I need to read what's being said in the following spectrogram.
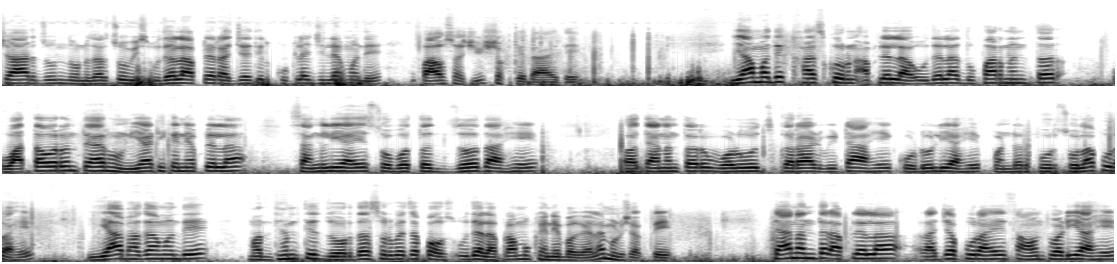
चार जून दोन हजार चोवीस उद्याला आपल्या राज्यातील कुठल्या जिल्ह्यामध्ये पावसाची शक्यता आहे ते. यामध्ये खास करून आपल्याला उद्याला दुपारनंतर वातावरण तयार होऊन या ठिकाणी आपल्याला सांगली आहे सोबतच जत आहे. त्यानंतर वळूज कराड विटा आहे कोडोली आहे पंढरपूर सोलापूर आहे. या भागामध्ये मध्यम ते जोरदार स्वरूपाचा पाऊस उद्याला प्रामुख्याने बघायला मिळू शकते. त्यानंतर आपल्याला राजापूर आहे सावंतवाडी आहे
